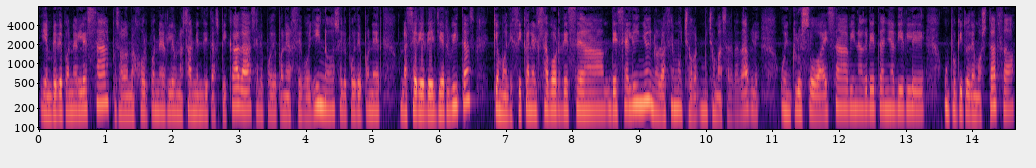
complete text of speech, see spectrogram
y en vez de ponerle sal, pues a lo mejor ponerle unas almendritas picadas, se le puede poner cebollino, se le puede poner una serie de hierbitas que modifican el sabor de ese, de ese aliño y nos lo hacen mucho, mucho más agradable. O incluso a esa vinagreta añadirle un poquito de mostaza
